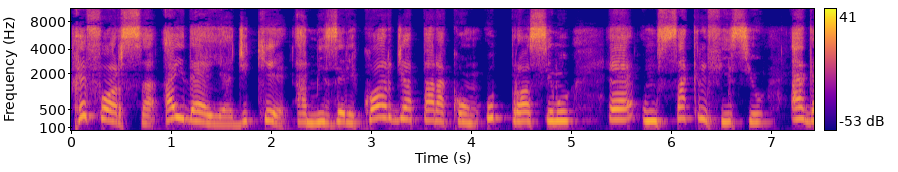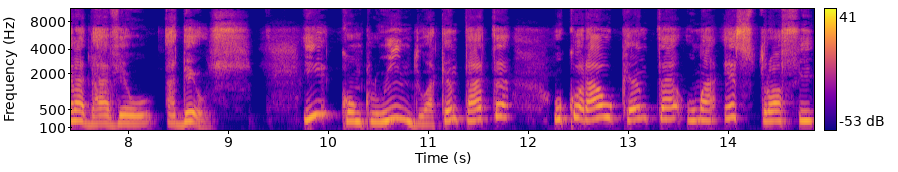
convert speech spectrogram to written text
reforça a ideia de que a misericórdia para com o próximo é um sacrifício agradável a Deus. E, concluindo a cantata, o coral canta uma estrofe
